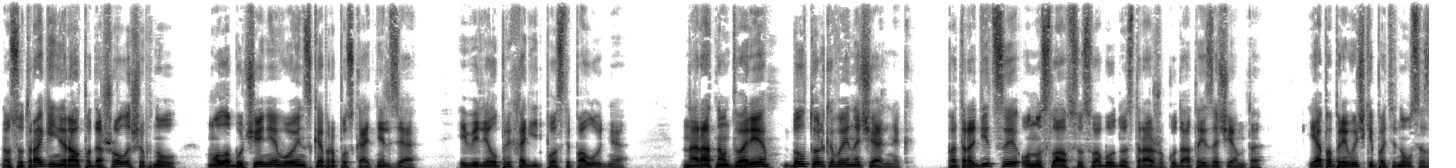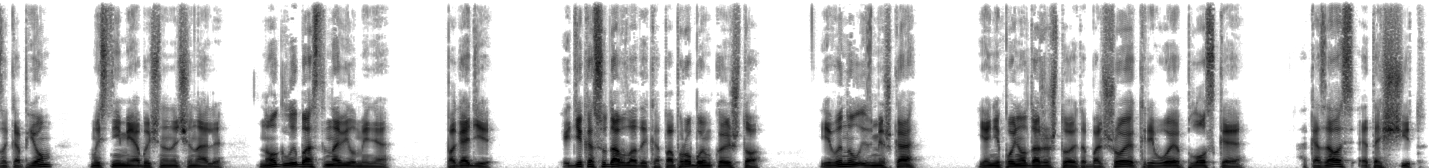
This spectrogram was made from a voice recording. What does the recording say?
Но с утра генерал подошел и шепнул, мол, обучение воинское пропускать нельзя, и велел приходить после полудня. На ратном дворе был только военачальник. По традиции он услал всю свободную стражу куда-то и зачем-то. Я по привычке потянулся за копьем, мы с ними обычно начинали, но Глыба остановил меня. «Погоди. Иди-ка сюда, владыка, попробуем кое-что». И вынул из мешка, я не понял даже, что это, большое, кривое, плоское. Оказалось, это щит,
